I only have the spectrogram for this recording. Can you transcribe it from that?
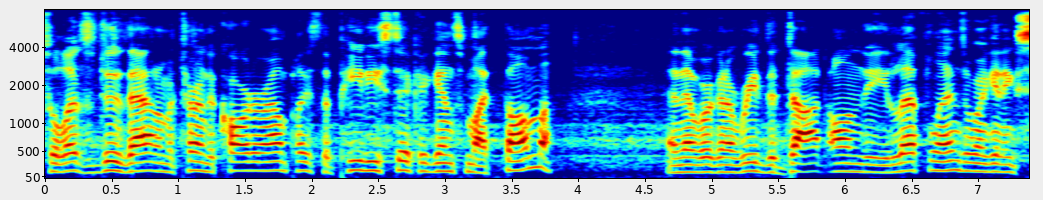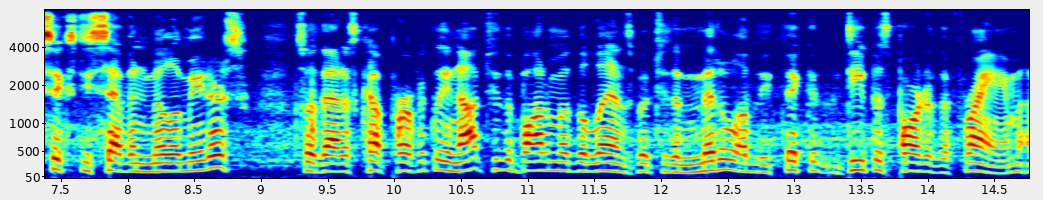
So let's do that. I'm going to turn the card around, place the PD stick against my thumb. And then we're going to read the dot on the left lens. We're getting 67 millimeters. So that is cut perfectly, not to the bottom of the lens, but to the middle of the thick, deepest part of the frame.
